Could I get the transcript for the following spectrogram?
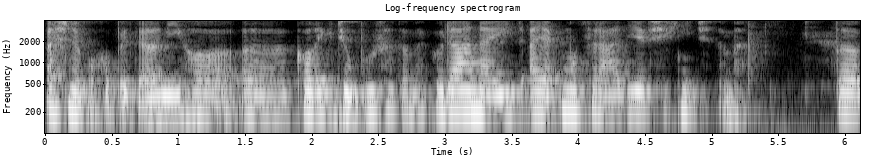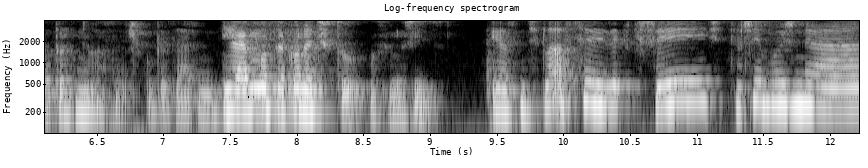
až nepochopitelného, uh, kolik jobů se tam jako dá najít a jak moc rádi je všichni čteme. To je pro mě vlastně trošku bizarní. Já je moc jako nečtu, musím říct. Já jsem četla asi tak tři, čtyři možná.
